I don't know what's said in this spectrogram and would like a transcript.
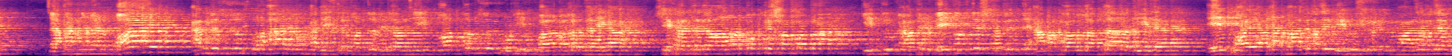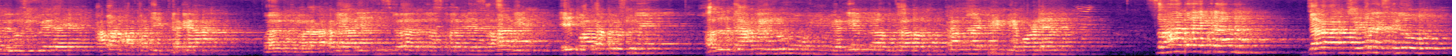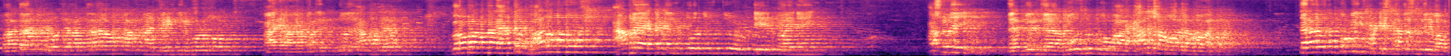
জাহান্নামের ভয়, আমি শুধু কোরআন এবং হাদিসের মাধ্যমে জানছি অত্যন্ত কঠিন, ভয়ঙ্কর জায়গা। সেখানে যেতে আমার পক্ষে সম্ভব না, কিন্তু কাফের বেঈমানদের সাথে আমাকে আল্লাহ তাআলা দিয়ে দেন। এই ভয়ে আমার মাঝে মাঝে বেহুশ মাঝে মাঝে বেহুশ হয়ে যায় আমার মাথা ঠিক থাকে না। পয়গম্বর আলী আলাইহিস ওয়াস সাহাবী এই কথাগুলো শুনে হযরত আমিরুল মুমিনিন রাদিয়াল্লাহু তাআলা কান্নায় ভেঙে পড়লেন। সাহাবায়ে কেরাম যারা সেখানে ছিল, বা তার প্রজারা তারাও কান্নায় ভেঙে পড়ল। আয় আমাদের আমাদের গভর্নর এত ভালো মানুষ, আমরা এতদিন পর্যন্ত নাই। আসলে দেখবেন যারা মধুর হয় আল্লাহ হয়, তারা খুবই থাকে সাথে সাথে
